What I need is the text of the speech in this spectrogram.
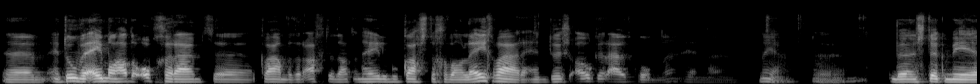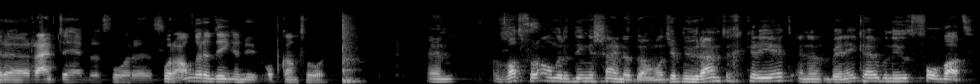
Um, en toen we eenmaal hadden opgeruimd, uh, kwamen we erachter dat een heleboel kasten gewoon leeg waren en dus ook eruit konden. En uh, nou ja, uh, we een stuk meer ruimte hebben voor, voor andere dingen nu op kantoor. En wat voor andere dingen zijn dat dan? Want je hebt nu ruimte gecreëerd en dan ben ik heel benieuwd voor wat.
